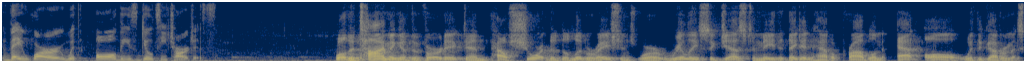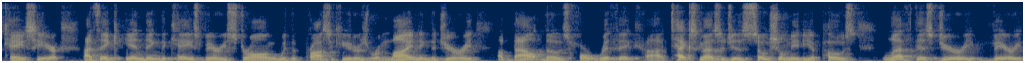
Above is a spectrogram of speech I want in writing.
they were with all these guilty charges. Well, the timing of the verdict and how short the deliberations were really suggests to me that they didn't have a problem at all with the government's case here. I think ending the case very strong with the prosecutors reminding the jury about those horrific uh, text messages, social media posts left this jury very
